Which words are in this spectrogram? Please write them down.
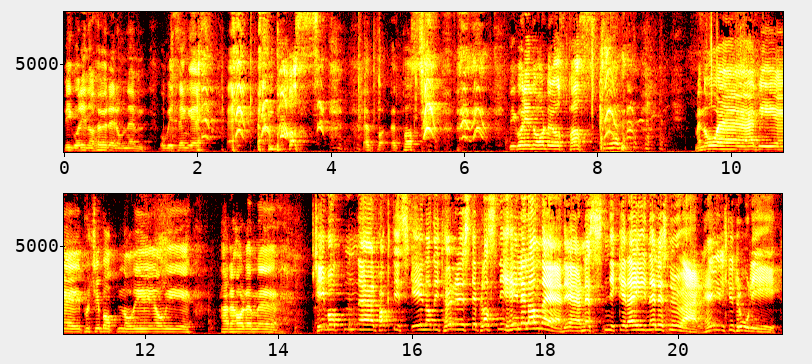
Vi går inn og hører om dem, og vi trenger en pass. Et, et pass. Vi går inn og ordner oss pass. Men nå eh, er vi eh, på Skibotn, og og vi Her har de eh, Skibotn er faktisk en av de tørreste plassene i hele landet. Det er nesten ikke regn eller snø her. Helt utrolig.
